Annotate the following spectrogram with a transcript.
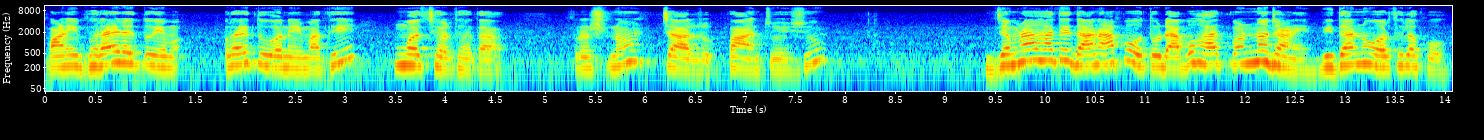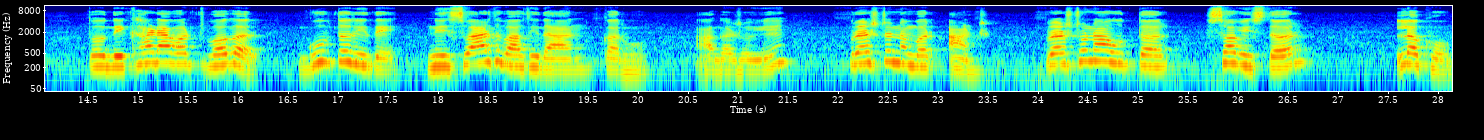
પાણી ભરાઈ રહેતું એમાં, રહેતું અને એમાંથી મચ્છર થતા. પ્રશ્ન ચાર પાંચ જોઈશું. જમણા હાથે દાન આપો તો ડાબો હાથ પણ ન જાણે. વિધાનનો અર્થ લખો. તો દેખાડાવટ વગર ગુપ્ત રીતે નિસ્વાર્થ ભાવથી દાન કરવું. આગળ જોઈએ. પ્રશ્ન નંબર આઠ. પ્રશ્નોના ઉત્તર સવિસ્તર લખો.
